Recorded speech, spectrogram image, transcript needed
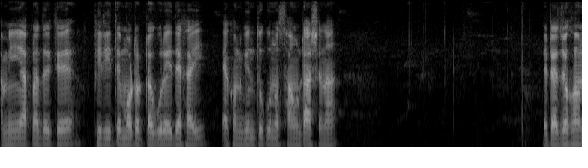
আমি আপনাদেরকে ফ্রিতে মোটরটা ঘুরেই দেখাই। এখন কিন্তু কোনো সাউন্ড আসে না। এটা যখন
